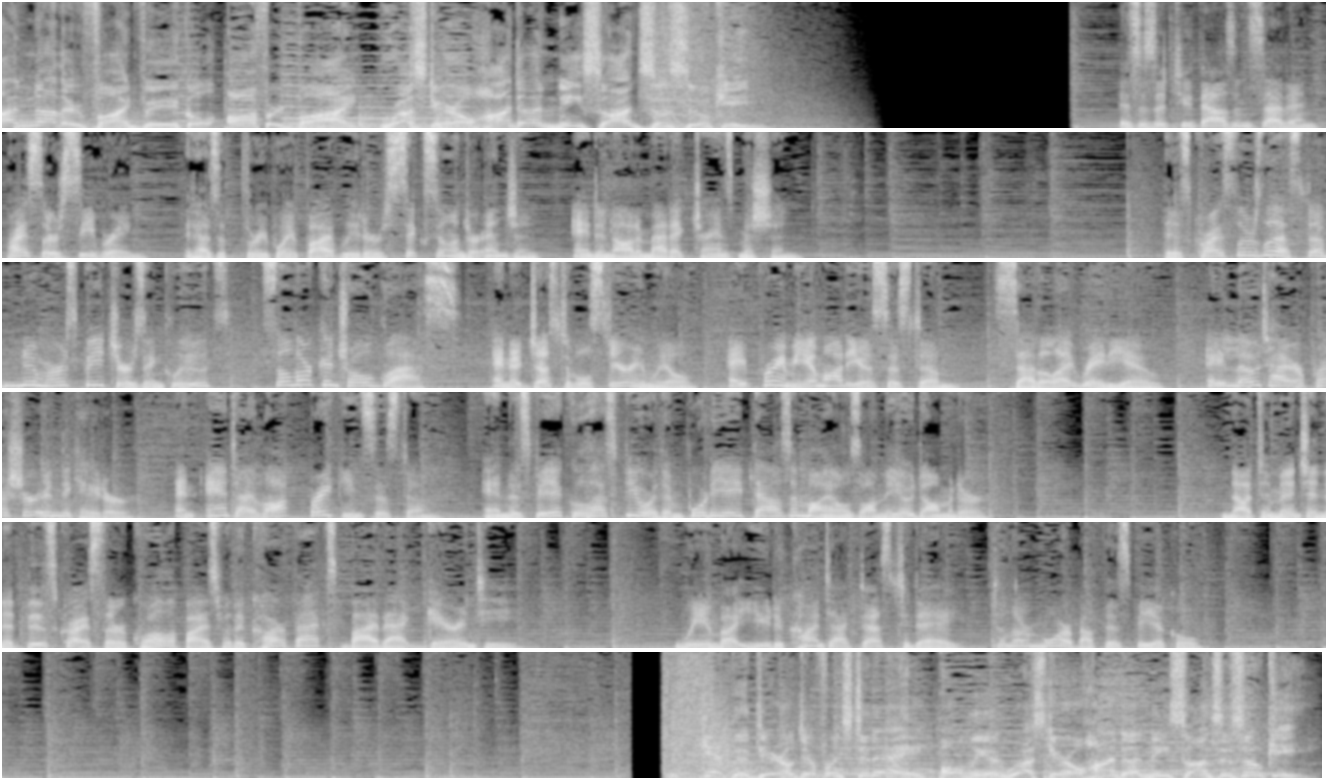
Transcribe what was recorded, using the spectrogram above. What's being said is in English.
Another fine vehicle offered by Russ Darrow Honda Nissan Suzuki. This is a 2007 Chrysler Sebring. It has a 3.5 liter six cylinder engine and an automatic transmission. This Chrysler's list of numerous features includes solar control glass, an adjustable steering wheel, a premium audio system, satellite radio, a low tire pressure indicator, an anti-lock braking system, and this vehicle has fewer than 48,000 miles on the odometer. Not to mention that this Chrysler qualifies for the Carfax buyback guarantee. We invite you to contact us today to learn more about this vehicle. Get the Darrow difference today only at Russ Darrow Honda Nissan Suzuki.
